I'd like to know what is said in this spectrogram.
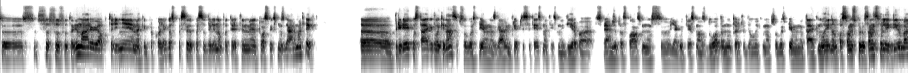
su, su, su tavimi, Marijoje, aptarinėjame, kaip ir kolegos pasidalino patirtimi, tuos veiksmus galima atlikti prireikus taikyti laikinas apsaugos priemonės, galim kreiptis į teismą, teismai dirba, sprendžia tos klausimus, jeigu teismas duoda nutartį dėl laikino apsaugos priemonių taikymo, einam pas antstolius, antstoliai dirba,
